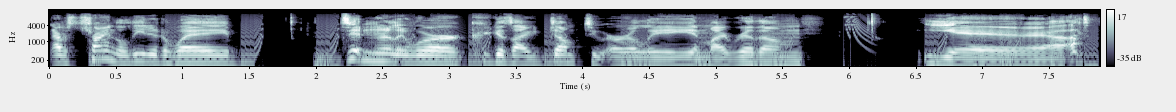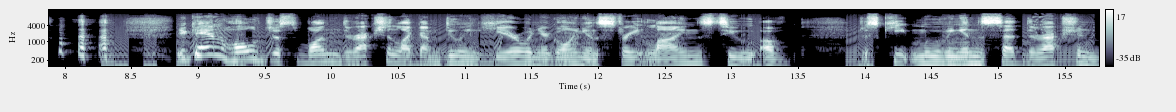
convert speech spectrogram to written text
I was trying to lead it away, didn't really work because I jumped too early in my rhythm. Yeah. you can hold just one direction like I'm doing here when you're going in straight lines to uh, just keep moving in said direction,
